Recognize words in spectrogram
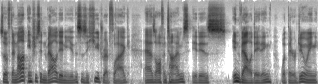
So, if they're not interested in validating you, this is a huge red flag, as oftentimes it is invalidating what they're doing,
